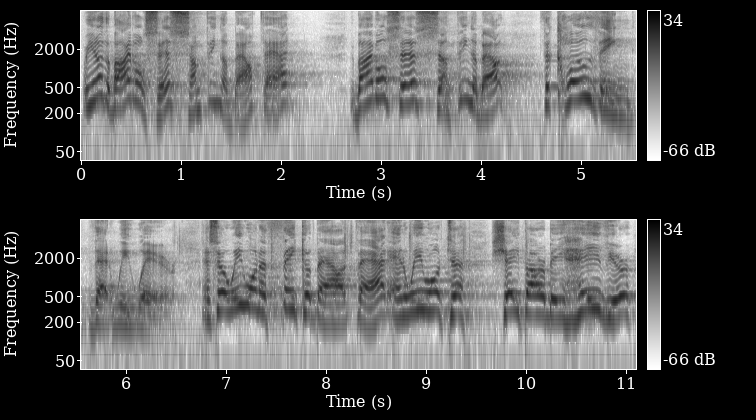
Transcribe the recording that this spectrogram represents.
Well, you know, the Bible says something about that. The Bible says something about the clothing that we wear. And so we want to think about that and we want to shape our behavior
